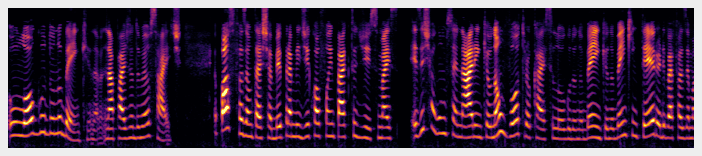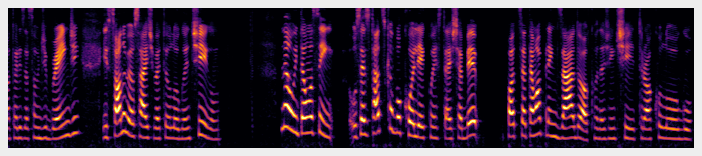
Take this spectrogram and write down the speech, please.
o logo do Nubank na, na página do meu site. Eu posso fazer um teste AB para medir qual foi o impacto disso, mas existe algum cenário em que eu não vou trocar esse logo do Nubank? O Nubank inteiro ele vai fazer uma atualização de branding e só no meu site vai ter o logo antigo? Não, então assim, os resultados que eu vou colher com esse teste AB pode ser até um aprendizado, ó, quando a gente troca o logo,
